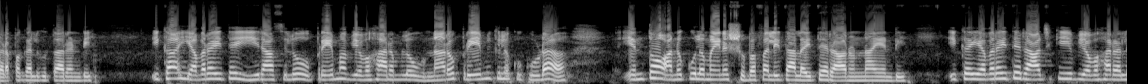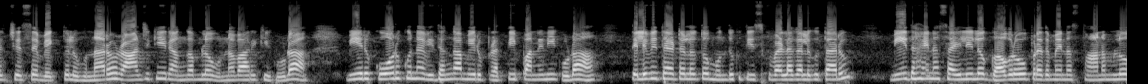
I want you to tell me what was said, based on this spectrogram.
గడపగలుగుతారండి. ఇక ఎవరైతే ఈ రాశిలో ప్రేమ వ్యవహారంలో ఉన్నారో ప్రేమికులకు కూడా ఎంతో అనుకూలమైన శుభ ఫలితాలు అయితే రానున్నాయండి. ఇక ఎవరైతే రాజకీయ వ్యవహారాలు చేసే వ్యక్తులు ఉన్నారో రాజకీయ రంగంలో ఉన్నవారికి కూడా మీరు కోరుకున్న విధంగా మీరు ప్రతి పనిని కూడా తెలివితేటలతో ముందుకు తీసుకువెళ్ళగలుగుతారు. మీదైన శైలిలో గౌరవప్రదమైన స్థానంలో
